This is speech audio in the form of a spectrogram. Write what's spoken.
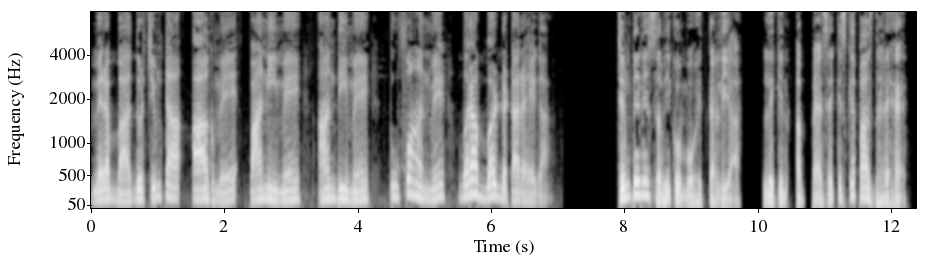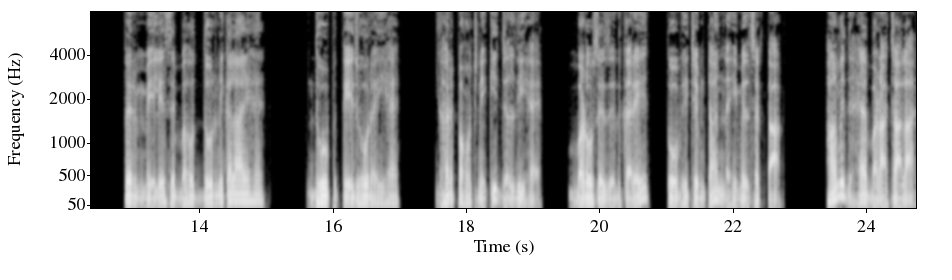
मेरा बहादुर चिमटा आग में पानी में आंधी में तूफ़ान में बराबर डटा रहेगा। चिमटे ने सभी को मोहित कर लिया लेकिन अब पैसे किसके पास धरे हैं? फिर मेले से बहुत दूर निकल आए हैं। धूप तेज हो रही है। घर पहुँचने की जल्दी है। बड़ों से जिद करे तो भी चिमटा नहीं मिल सकता। हामिद है बड़ा चालाक,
